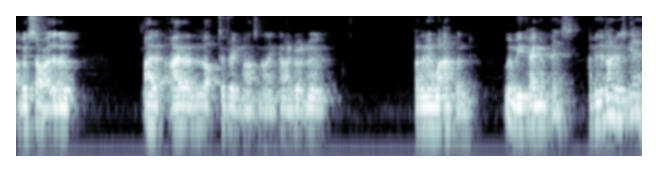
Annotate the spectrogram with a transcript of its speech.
I go, "Sorry, I don't know. I I had a lot to drink last night, and I don't know. I don't know what happened. When you came in pissed." I go, "Did I?" He goes, "Yeah."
